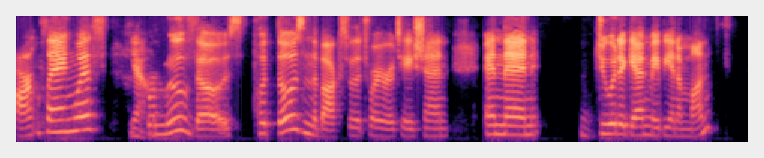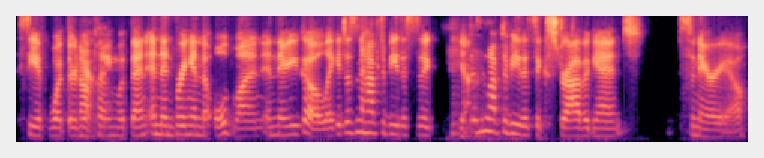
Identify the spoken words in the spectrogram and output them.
aren't playing with. Yeah. Remove those, put those in the box for the toy rotation, and then do it again maybe in a month. See if what they're not yeah. playing with then, and then bring in the old one, and there you go. Like it doesn't have to be this. It yeah. doesn't have to be this extravagant scenario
